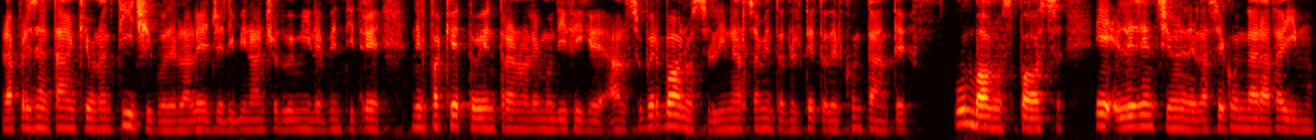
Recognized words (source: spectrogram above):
rappresenta anche un anticipo della legge di bilancio 2023. Nel pacchetto entrano le modifiche al super bonus, l'innalzamento del tetto del contante, un bonus POS e l'esenzione della seconda rata IMU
